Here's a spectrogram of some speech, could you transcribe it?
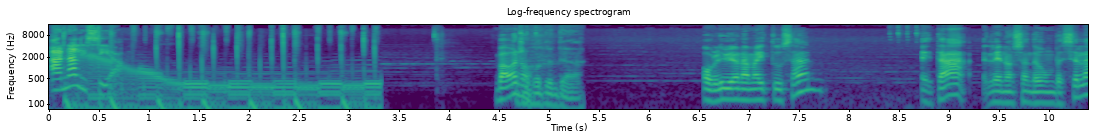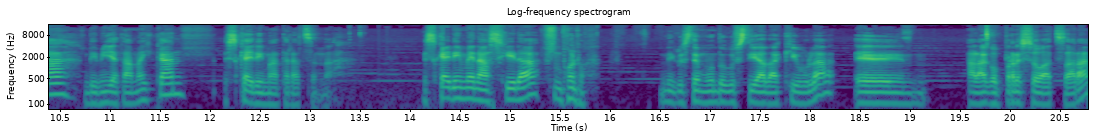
Analizia. Ba, bueno, potentea. Oblivion amaitu zen, eta lehen osan dugun bezala, 2008an, Skyrim ateratzen da. Skyrimen azkira, bueno, nik uste mundu guztia dakigula, en, alako preso bat zara,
